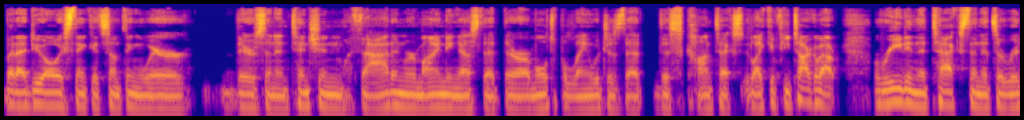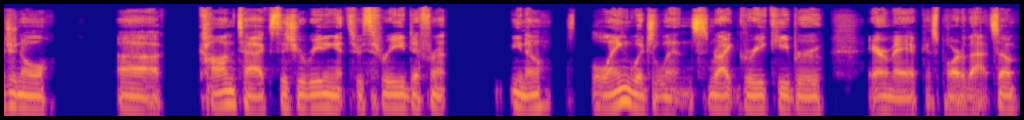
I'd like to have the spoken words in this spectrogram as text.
But I do always think it's something where there's an intention with that and reminding us that there are multiple languages that this context, like if you talk about reading the text in its original uh, context, is you're reading it through three different, you know, language lens, right? Greek, Hebrew, Aramaic as part of that. So,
